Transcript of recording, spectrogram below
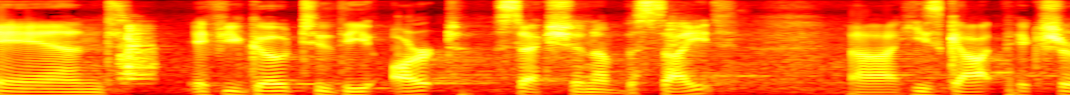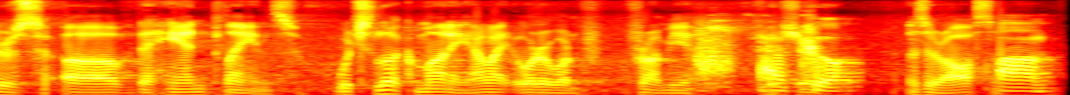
And if you go to the art section of the site, uh, he's got pictures of the hand planes, which look money. I might order one f- from you. For sure. cool. Those are awesome. Um,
